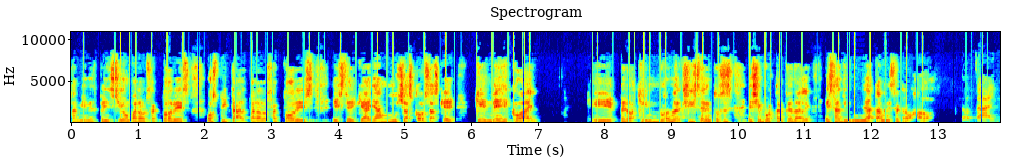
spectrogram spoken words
también pensión para los actores, hospital para los actores, este, que haya muchas cosas que, que en México hay, pero aquí no, no, existen, entonces es importante darle esa dignidad también a ese trabajador. Total.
